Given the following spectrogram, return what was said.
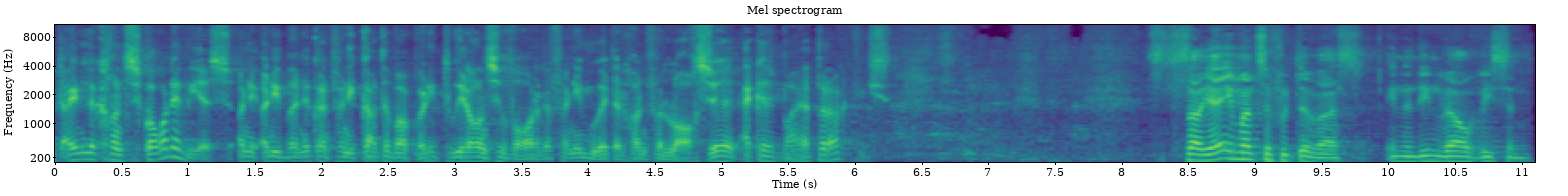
uiteindelik gaan skade wees aan die aan die binnekant van die kattebak wat die tweedehandse waarde van die motor gaan verlaag. So ek is baie prakties. Sal jy iemand se voete was en indien wel wiesen?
